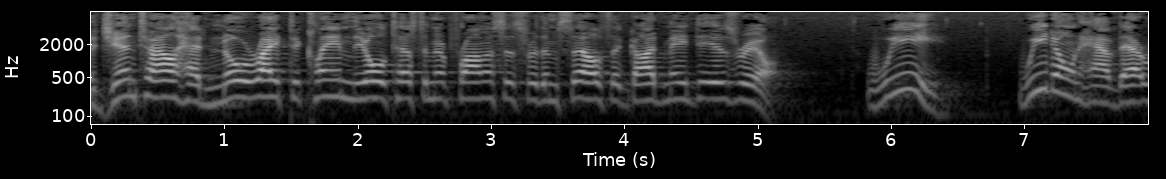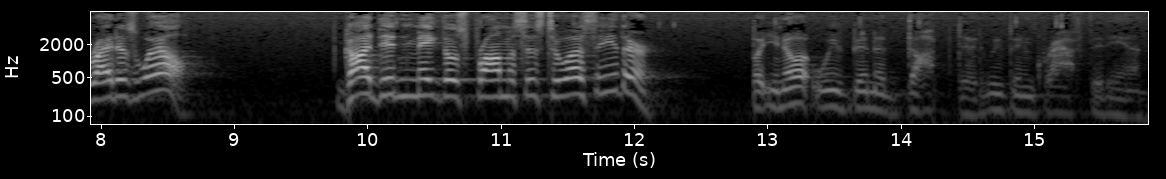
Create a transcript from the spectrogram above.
The Gentile had no right to claim the Old Testament promises for themselves that God made to Israel. We, we don't have that right as well. God didn't make those promises to us either. But you know what? We've been adopted, we've been grafted in.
